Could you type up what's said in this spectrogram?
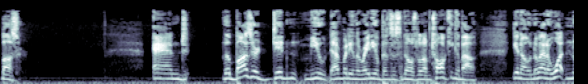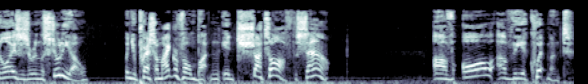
buzzer. And the buzzer didn't mute. Everybody in the radio business knows what I'm talking about. You know, no matter what noises are in the studio, when you press a microphone button, it shuts off the sound of all of the equipment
